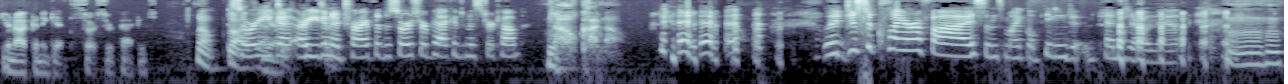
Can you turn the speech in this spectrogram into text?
you're not going to get the sorcerer package. No. So are you yeah. go- are you going to try for the sorcerer package, Mister Tom? No, God no. Well, just to clarify, since Michael pinged, pinged on that,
